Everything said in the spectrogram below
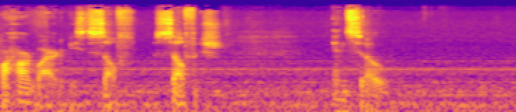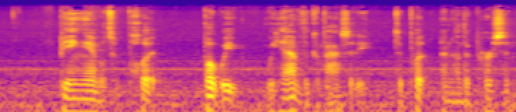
We're hardwired to be self selfish. And so being able to put but we we have the capacity to put another person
